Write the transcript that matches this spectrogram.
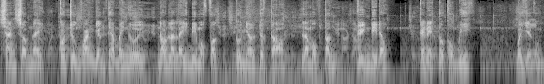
Sáng sớm nay, Có trưởng quan dẫn theo mấy người, Nói là lấy đi một phần. Tôi nhớ rất rõ, Là một tấn. Chuyển đi đâu? Cái này tôi không biết. Bây giờ còn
